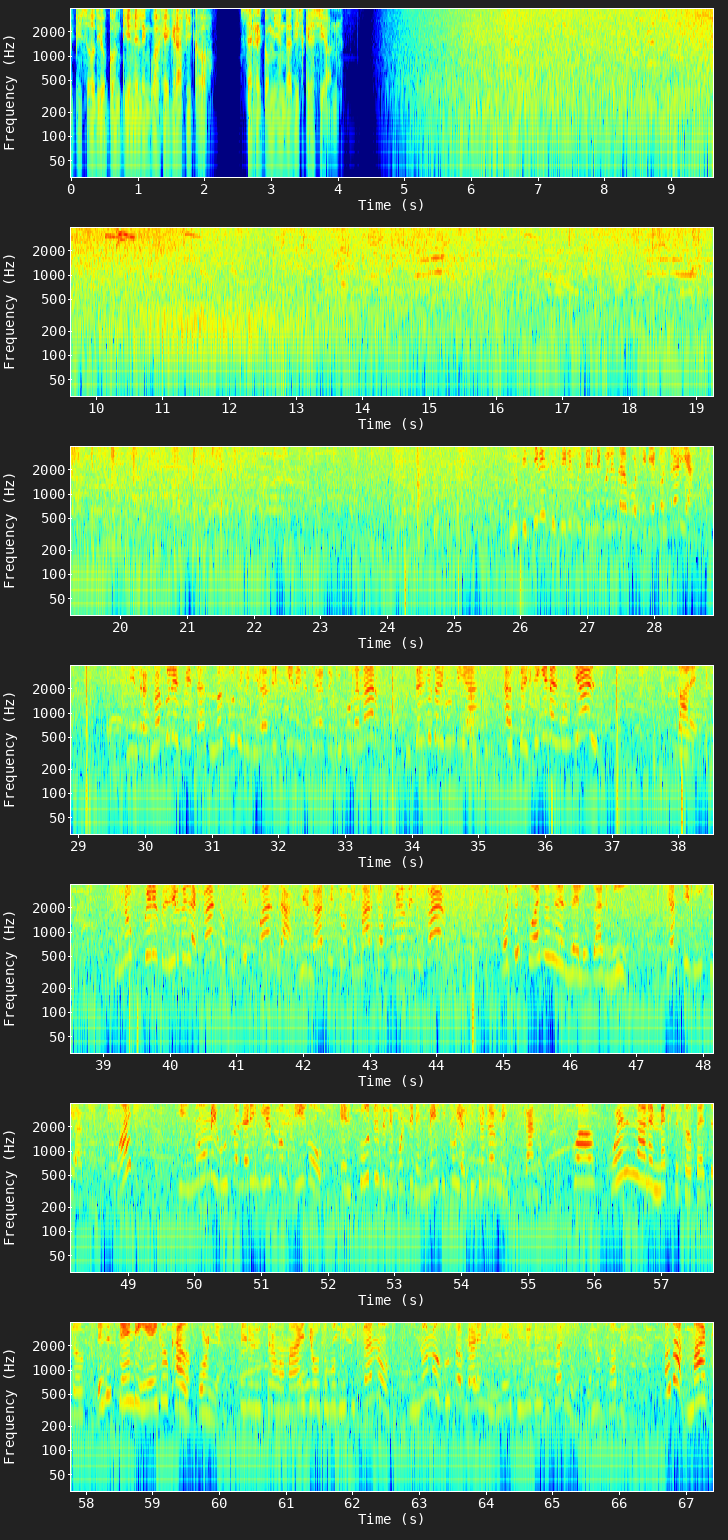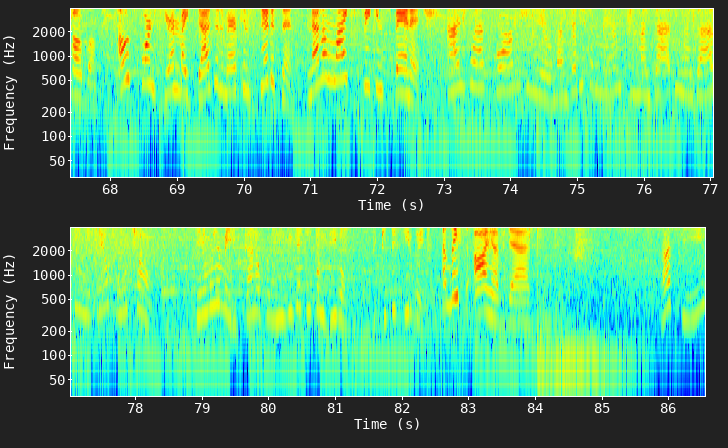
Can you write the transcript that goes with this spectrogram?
episodio contiene lenguaje gráfico. Se recomienda discreción. Deporte de México y aquí se habla mexicano. Well, we're not in Mexico, Pedro. This is San Diego, California. Pero nuestra mamá y yo somos mexicanos y no nos gusta hablar en inglés y no es necesario, ya lo sabes. How not my problem? I was born here and my dad's an American citizen, and I don't like speaking Spanish. I was born here. My dad is American. My dad y my dad y me creo mucho. Seré muy americano, pero ni vive aquí contigo. ¿De qué te sirve? At least I have a dad. ¿Ah, sí?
